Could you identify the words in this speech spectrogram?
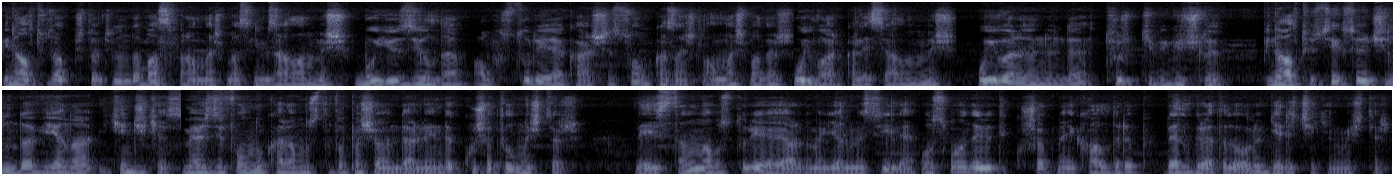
1664 yılında Vasfar Anlaşması imzalanmış. Bu yüzyılda Avusturya'ya karşı son kazançlı anlaşmadır. Uyvar Kalesi alınmış. Uyvar'ın önünde Türk gibi güçlü 1683 yılında Viyana ikinci kez Merzifonlu Kara Mustafa Paşa önderliğinde kuşatılmıştır. Leistan'ın Avusturya'ya yardıma gelmesiyle Osmanlı Devleti kuşatmayı kaldırıp Belgrad'a doğru geri çekilmiştir.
